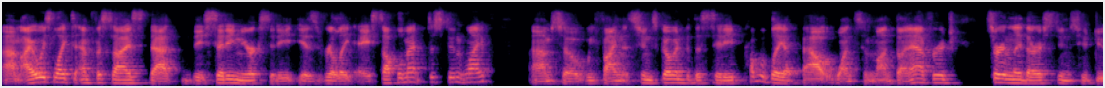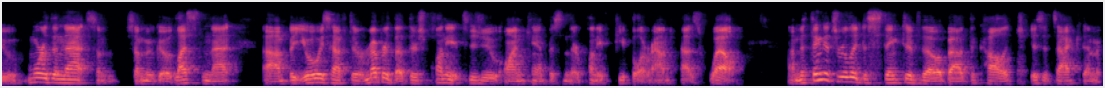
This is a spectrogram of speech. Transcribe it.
Um, I always like to emphasize that the city, New York City, is really a supplement to student life. Um, so we find that students go into the city probably about once a month on average. Certainly there are students who do more than that, some, some who go less than that, um, but you always have to remember that there's plenty to do on campus and there are plenty of people around as well. Um, the thing that's really distinctive though about the college is its academic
